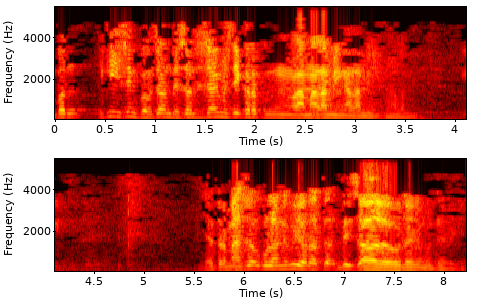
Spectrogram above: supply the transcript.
Ben iki sing bangsa desa-desa mesti kerep ngalami ngalami ngalami. Ya termasuk kula niku ya rada desa lho model iki.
